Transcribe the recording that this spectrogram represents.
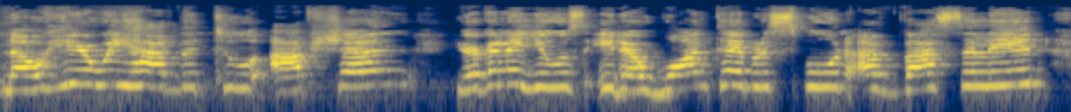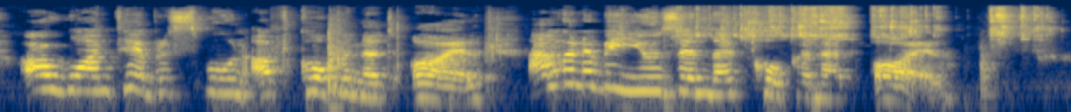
Now here we have the two options. You're going to use either one tablespoon of Vaseline or one tablespoon of coconut oil. I'm going to be using the coconut oil.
